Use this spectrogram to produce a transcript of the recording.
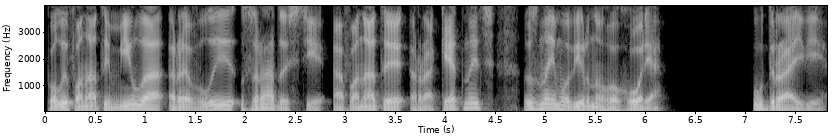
коли фанати Міла ревли з радості, а фанати ракетниць з неймовірного горя. У драйві.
